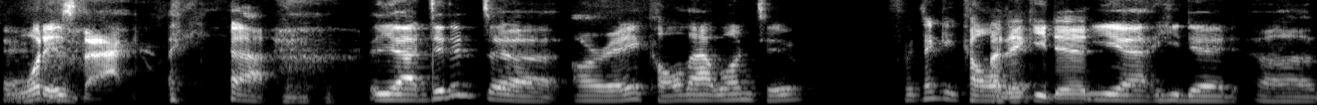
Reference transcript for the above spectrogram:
What is that? Yeah. Yeah. Didn't uh RA call that one too? I think he called I think it. he did. Yeah, he did. Uh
